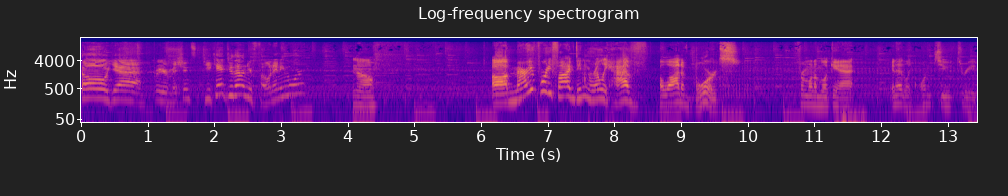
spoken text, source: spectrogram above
Oh yeah, for your missions. Do you can't do that on your phone anymore. No. Uh, Mario 45 didn't really have a lot of boards, from what I'm looking at. It had like one, two, three,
